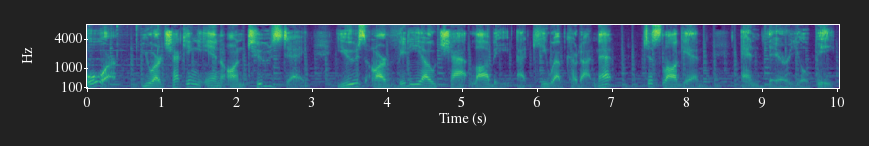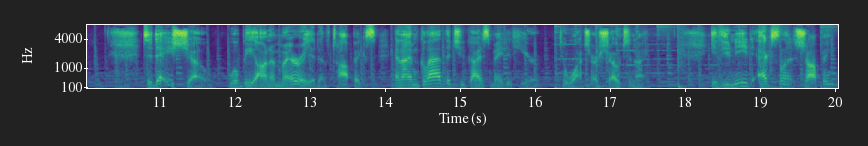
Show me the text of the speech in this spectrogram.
or you are checking in on Tuesday, use our video chat lobby at keywebco.net. Just log in, and there you'll be. Today's show will be on a myriad of topics, and I'm glad that you guys made it here to watch our show tonight. If you need excellent shopping,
